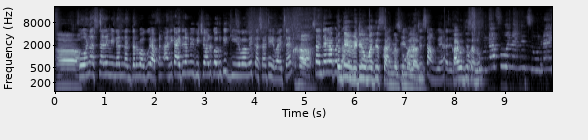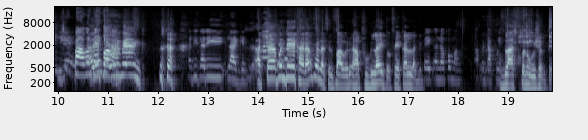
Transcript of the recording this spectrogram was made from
हा. कोण असणारे विनर नंतर बघूया आपण. आणि काहीतरी आम्ही विचार करू की गिव्ह अवे कसा ठेवायचा आहे. हा. संध्याकाळ पण ते व्हिडिओ मध्येच सांगणार तुम्हाला आम्ही. सांगूया काय बोलते सांगू पॉवर अरे बँक पॉवर बँक कधीतरी लागेल. आता आपण ते खराब झालं असेल पॉवर हा फुगलाय तो फेकायला लागेल. एक- नको मग. आपण टाकूया. ब्लास्ट पण होऊ शकते.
